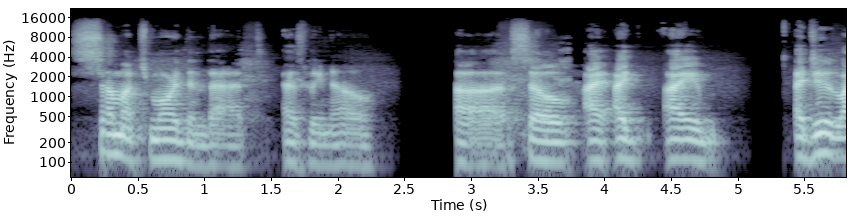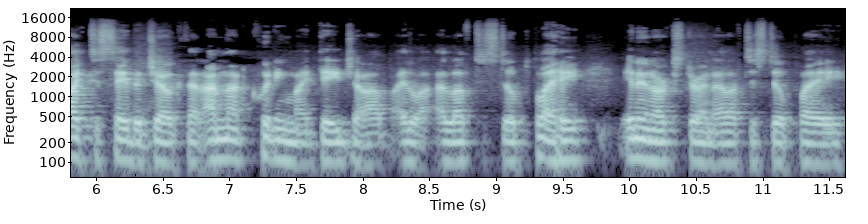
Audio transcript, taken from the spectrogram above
so much more than that, as we know. Uh, so I, I, I, I, do like to say the joke that I'm not quitting my day job. I, lo- I love to still play in an orchestra and I love to still play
